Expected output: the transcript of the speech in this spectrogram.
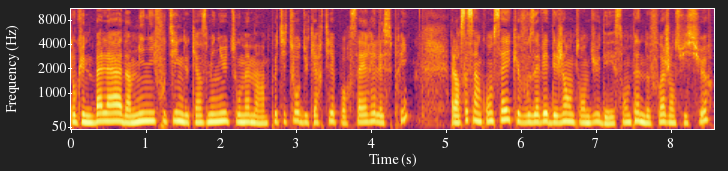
Donc une balade, un mini footing de 15 minutes ou même un petit tour du quartier pour s'aérer l'esprit. Alors ça c'est un conseil que vous avez déjà entendu des centaines de fois, j'en suis sûre,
